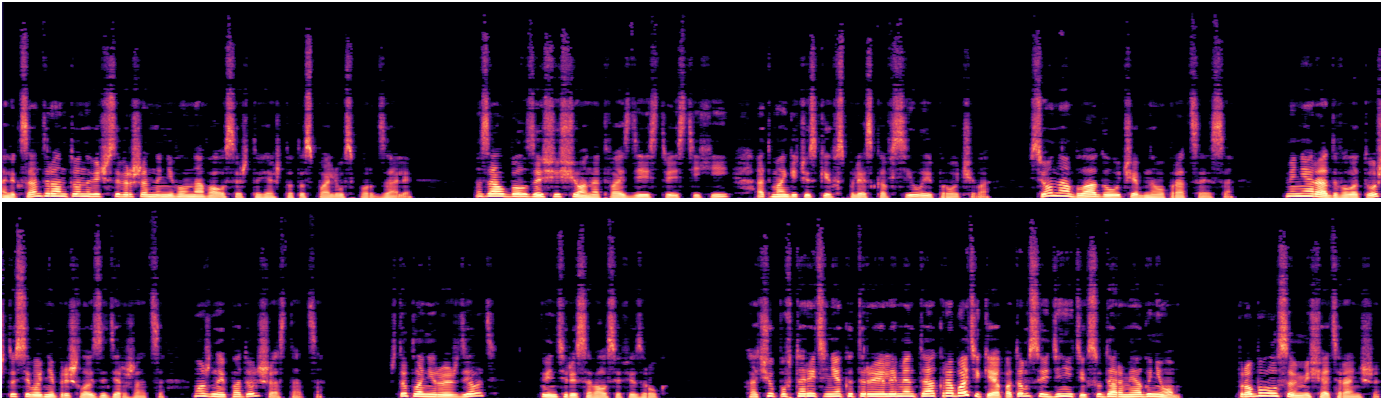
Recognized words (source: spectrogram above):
Александр Антонович совершенно не волновался, что я что-то спалю в спортзале. Зал был защищен от воздействия стихий, от магических всплесков силы и прочего. Все на благо учебного процесса. Меня радовало то, что сегодня пришлось задержаться. Можно и подольше остаться. «Что планируешь делать?» — поинтересовался физрук. «Хочу повторить некоторые элементы акробатики, а потом соединить их с ударами огнем. Пробовал совмещать раньше?»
